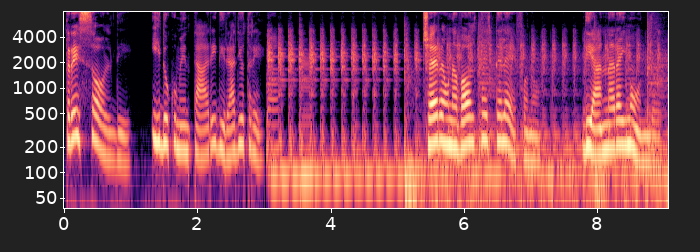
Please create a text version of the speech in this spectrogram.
Tre soldi, i documentari di Radio 3. C'era una volta il telefono di Anna Raimondo.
